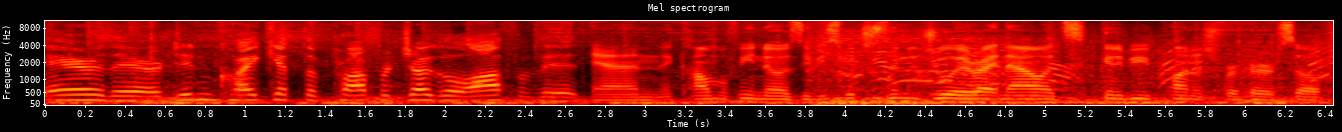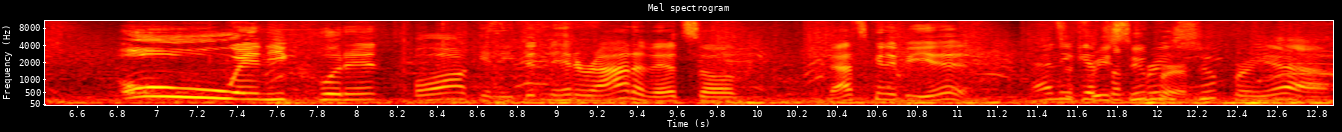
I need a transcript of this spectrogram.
Air there. Didn't quite get the proper juggle off of it. And Combo Fiend knows if he switches into Julia right now, it's going to be punished for her. So, oh, and he couldn't block, and he didn't hit her out of it. So that's going to be it. And It's he a gets free a free super. super, yeah.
